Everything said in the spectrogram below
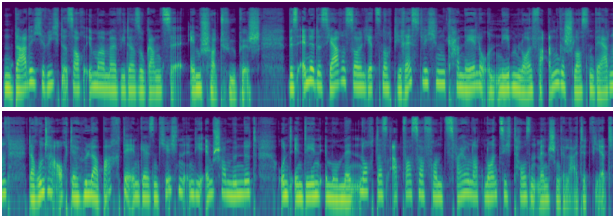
Dadurch riecht es auch immer mal wieder so ganz Emscher-typisch. Bis Ende des Jahres sollen jetzt noch die restlichen Kanäle und Nebenläufe angeschlossen werden, darunter auch der Hüller Bach, der in Gelsenkirchen in die Emscher mündet und in den im Moment noch das Abwasser von 290.000 Menschen geleitet wird.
